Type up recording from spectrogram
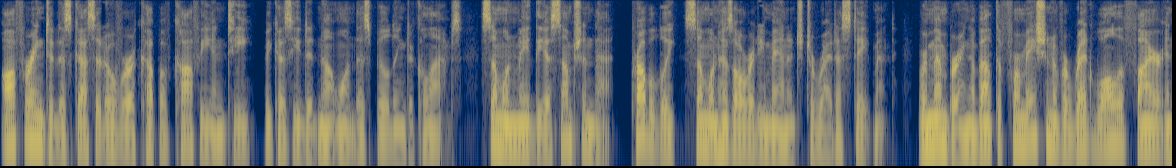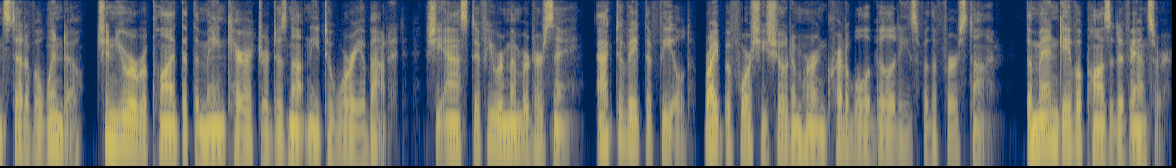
offering to discuss it over a cup of coffee and tea because he did not want this building to collapse. Someone made the assumption that, probably, someone has already managed to write a statement. Remembering about the formation of a red wall of fire instead of a window, Chinyura replied that the main character does not need to worry about it. She asked if he remembered her saying, activate the field, right before she showed him her incredible abilities for the first time. The man gave a positive answer.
